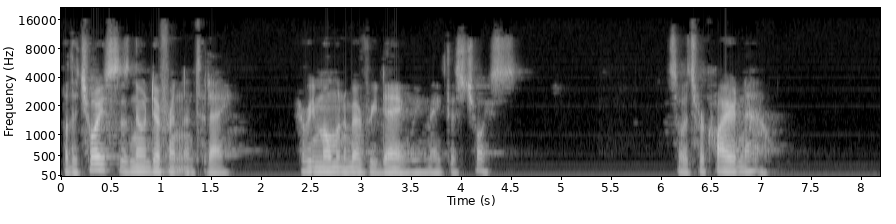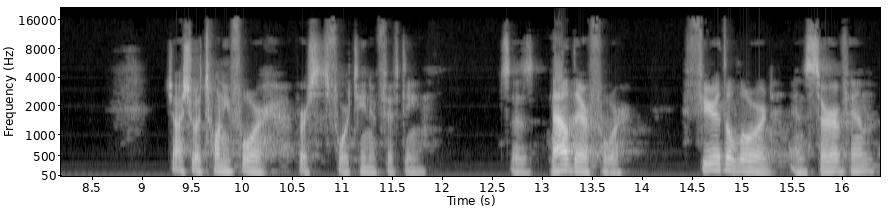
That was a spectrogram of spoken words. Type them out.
but the choice is no different than today. Every moment of every day we make this choice. So it's required now. Joshua 24 verses 14 and 15 says, Now therefore, Fear the Lord and serve him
